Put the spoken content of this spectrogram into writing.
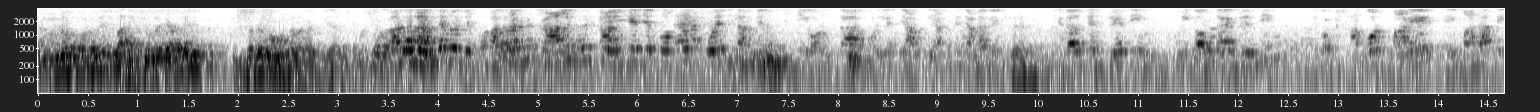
পূর্ণ করবেন বাড়ি চলে যাবেন পিছনে মমতা ব্যানার্জি আছে। দেখছেন ওই যে আপনার কাল কালকে যে প্রশ্নটা করেছিলাম যে চিঠি অরুণদা বললেন যে আপনি আসলে জানাবেন হ্যাঁ। সেটা হচ্ছে ড্রেসিং বুড়িগঙ্গায় ড্রেসিং এবং সাগর পাড়ে এই বাধাতে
